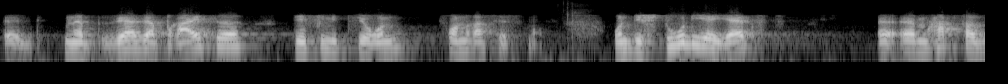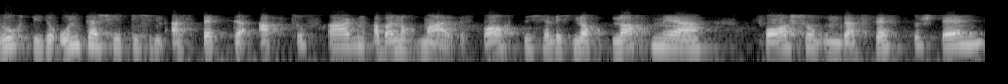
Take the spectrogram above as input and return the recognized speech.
äh, eine sehr, sehr breite Definition von Rassismus. Und die Studie jetzt äh, ähm, hat versucht, diese unterschiedlichen Aspekte abzufragen. Aber nochmal, es braucht sicherlich noch, noch mehr Forschung, um das festzustellen.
